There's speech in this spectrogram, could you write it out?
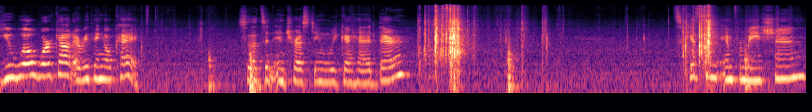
you will work out everything okay. So that's an interesting week ahead there. Let's get some information,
